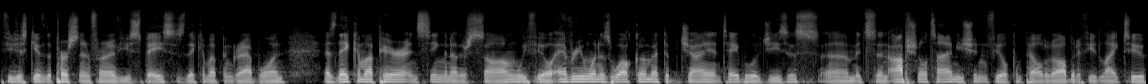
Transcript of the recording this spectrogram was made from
If you just give the person in front of you space as they come up and grab one. As they come up here and sing another song, we feel everyone is welcome at the giant table of Jesus. Um, it's an optional time. You shouldn't feel compelled at all, but if you'd like to,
